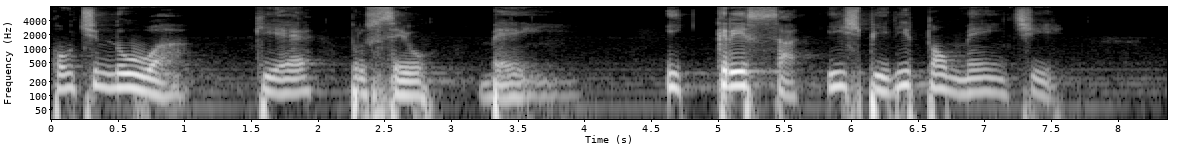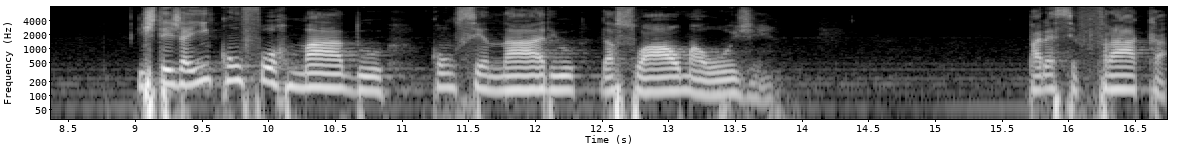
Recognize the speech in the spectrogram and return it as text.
Continua, que é para o seu bem. E cresça espiritualmente esteja inconformado com o cenário da sua alma hoje. Parece fraca,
